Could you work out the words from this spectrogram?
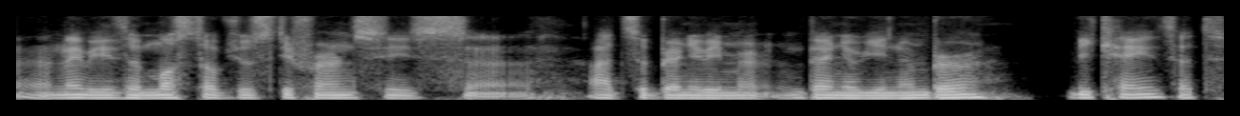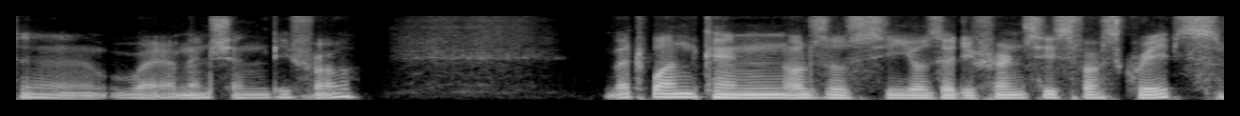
Uh, maybe the most obvious difference is uh, at the Bernoulli, Bernoulli number bk that uh, were mentioned before. But one can also see other differences for scripts,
